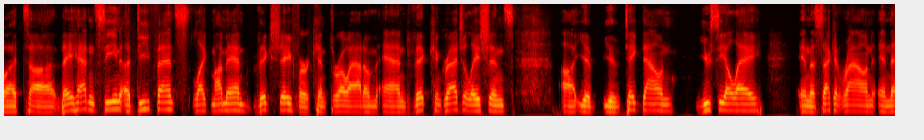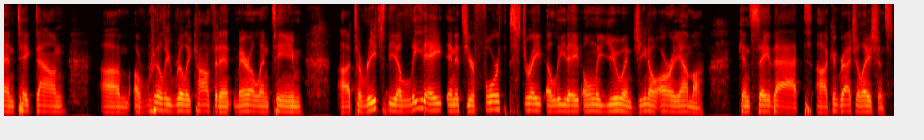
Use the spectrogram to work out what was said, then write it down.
but uh, they hadn't seen a defense like my man Vic Schaefer can throw at them. And Vic, congratulations! Uh, you you take down UCLA in the second round, and then take down um, a really really confident Maryland team. Uh, to reach the Elite Eight, and it's your fourth straight Elite Eight. Only you and Geno Auriemma can say that. Uh, congratulations.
